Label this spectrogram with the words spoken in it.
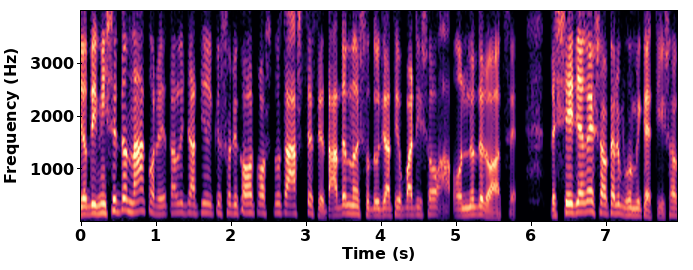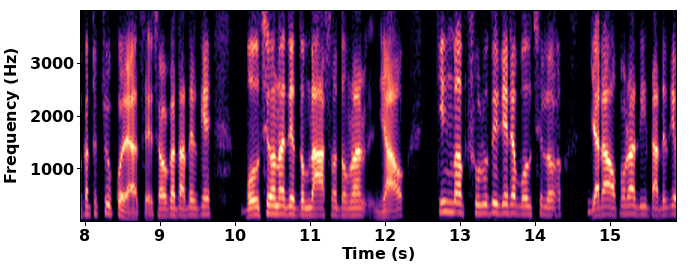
যদি নিষিদ্ধ না করে, তাহলে জাতীয় ঐক্য শরিক হওয়ার প্রশ্ন তো আসতেছে। তাদের নয়, শুধু জাতীয় পার্টি সহ অন্যদেরও আছে। তো সেই জায়গায় সরকারের ভূমিকা কি? সরকার তো চুপ করে আছে। সরকার তাদেরকে বলছেও না যে, তোমরা আসো, তোমরা যাও। কিংবা শুরুতে যেটা বলছিল, যারা অপরাধী তাদেরকে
